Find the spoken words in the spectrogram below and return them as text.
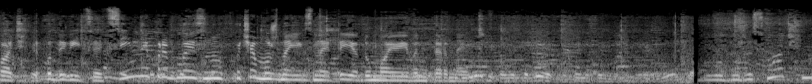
Бачите, подивіться ціни приблизно, хоча можна їх знайти, я думаю, і в інтернеті. Було дуже смачно,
